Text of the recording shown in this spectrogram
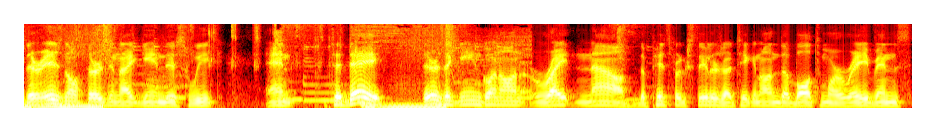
there is no Thursday night game this week. And today, there's a game going on right now. The Pittsburgh Steelers are taking on the Baltimore Ravens.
